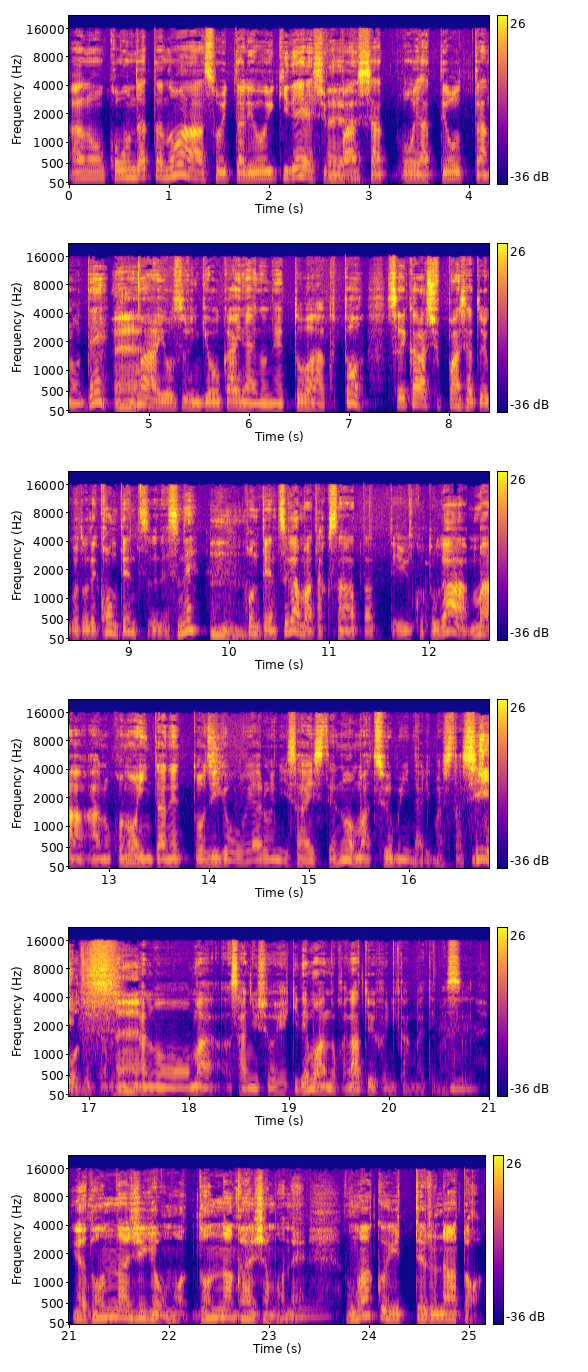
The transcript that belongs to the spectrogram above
あの、幸運だったのは、そういった領域で出版社をやっておったので、ええ。まあ、要するに業界内のネットワークと、それから出版社ということでコンテンツですね。うん。コンテンツが、まあ、たくさんあったっていうことが、まあ、あの、このインターネット事業をやるに際しての、まあ、強みになりましたし、そうですよね。あの、まあ、参入障壁でもあるのかなというふうに考えています。いや、どんな事業も、どんな会社もね、うまくいってるな、と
